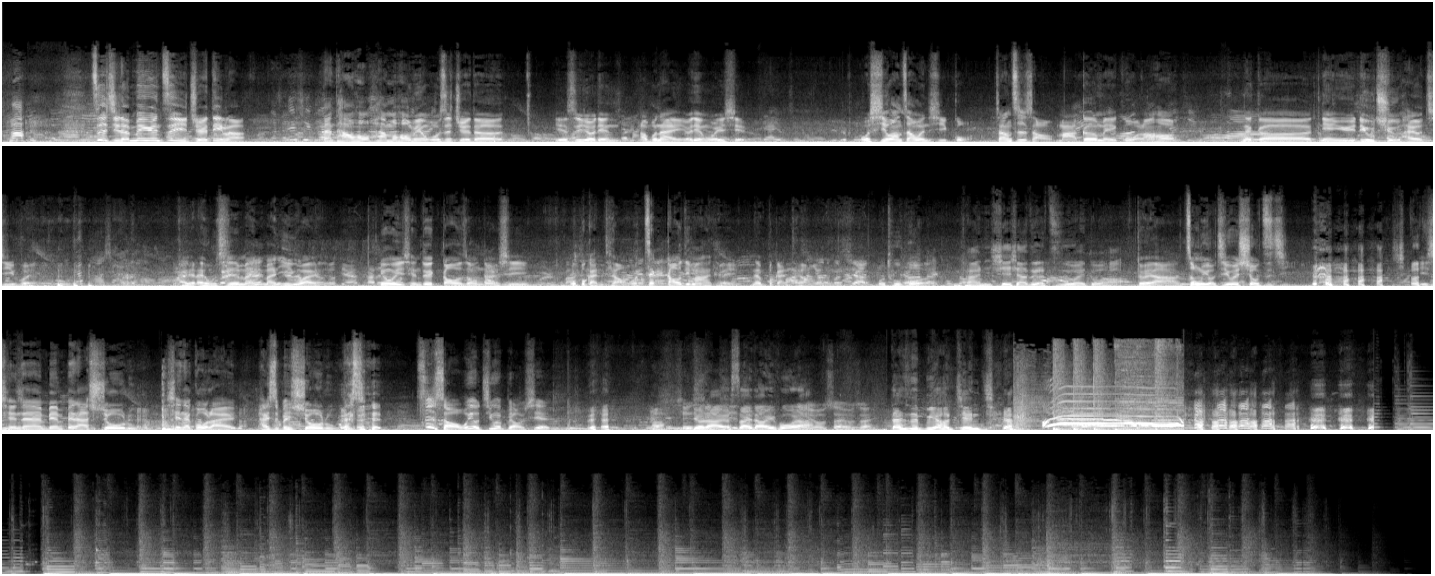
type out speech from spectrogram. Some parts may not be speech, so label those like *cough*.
*laughs* 自己的命运自己决定了。但他后他们后面，我是觉得也是有点阿不奈，有点危险。我希望张文琪过，这样至少马哥没过，然后那个鲶鱼六 Q 还有机会。你再爬下来就好了。可以，哎，我其实蛮蛮意外的，因为我以前对高的这种东西我不敢跳，我再高的地方还可以，那不敢跳。我突破了，你看你卸下这个职位多好。对啊，终于有机会秀自己。*laughs* 以前在那边被他羞辱，现在过来还是被羞辱，但是至少我有机会表现。对好，有啦，有帅到一波啦，有帅有帅，但是不要尖叫。*laughs*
